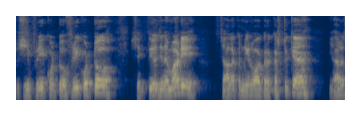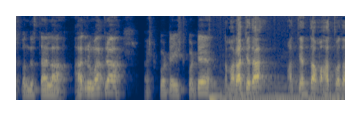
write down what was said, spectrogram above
ಕೃಷಿ ಫ್ರೀ ಕೊಟ್ಟು ಫ್ರೀ ಕೊಟ್ಟು ಶಕ್ತಿ ಯೋಜನೆ ಮಾಡಿ ಚಾಲಕರ ನಿರ್ವಾಹಕರ ಕಷ್ಟಕ್ಕೆ ಯಾರು ಸ್ಪಂದಿಸ್ತಾ ಇಲ್ಲ. ಆದರೂ ಮಾತ್ರ ಅಷ್ಟು ಕೋಟೆ ಇಷ್ಟು ಕೋಟೆ ನಮ್ಮ ರಾಜ್ಯದ ಅತ್ಯಂತ ಮಹತ್ವದ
